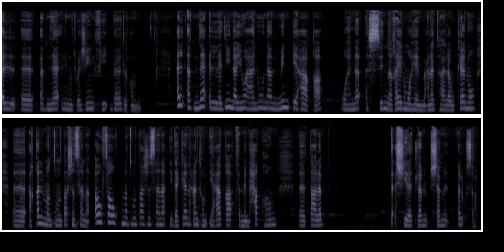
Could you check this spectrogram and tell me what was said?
الأبناء المتواجدين في بلد الأم. الأبناء الذين يعانون من إعاقة وهنا السن غير مهم معناتها لو كانوا آه، أقل من 18 سنة أو فوق من 18 سنة إذا كان عندهم إعاقة فمن حقهم آه، طلب تأشيرة لم شمل الأسرة.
